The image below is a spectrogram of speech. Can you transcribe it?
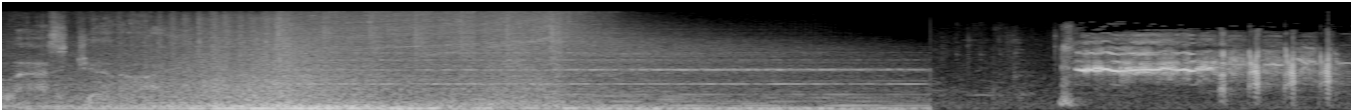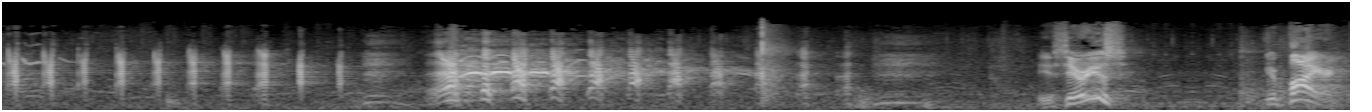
the last Jedi. You serious? You're fired.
